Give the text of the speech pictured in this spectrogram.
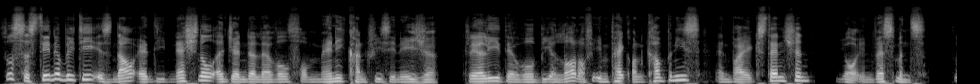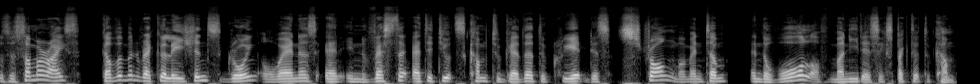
So sustainability is now at the national agenda level for many countries in Asia. Clearly, there will be a lot of impact on companies and by extension, your investments. So to summarize, government regulations, growing awareness, and investor attitudes come together to create this strong momentum and the wall of money that's expected to come.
